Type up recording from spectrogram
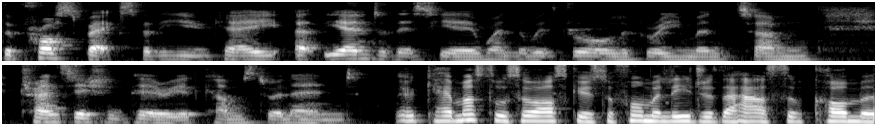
the prospects for the UK at the end of this year when the withdrawal agreement um, transition period comes to an end. Okay, I must also ask you, as a former leader of the House of Commons,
